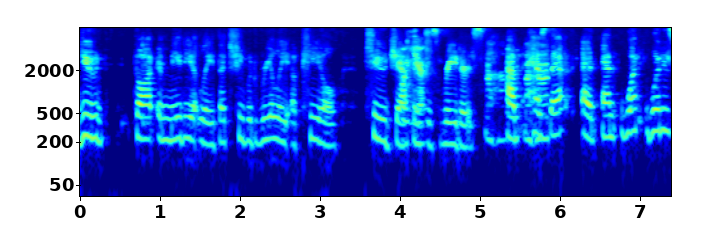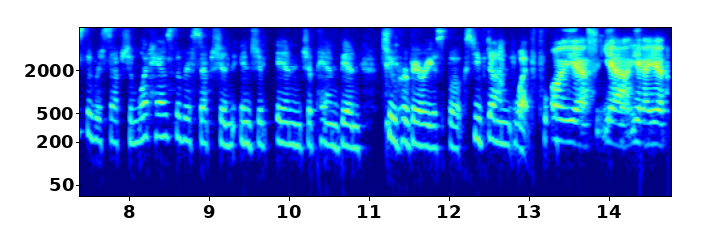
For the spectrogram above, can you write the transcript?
you thought immediately that she would really appeal to Japanese readers. Mhm, Um, Has mhm. that and and what what is the reception? What has the reception in Ja- in Japan been to her various books? You've done what? four- Oh yes, yeah, yeah, yeah,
